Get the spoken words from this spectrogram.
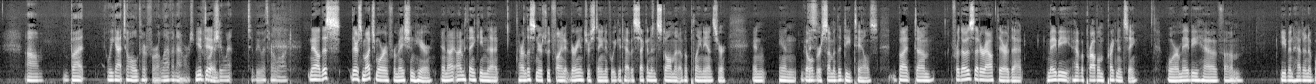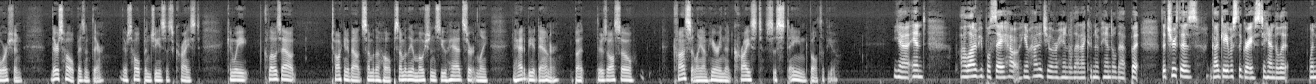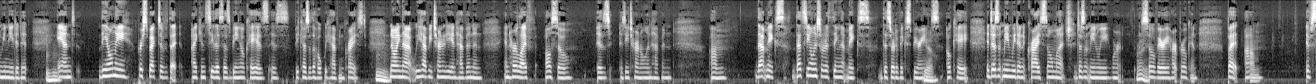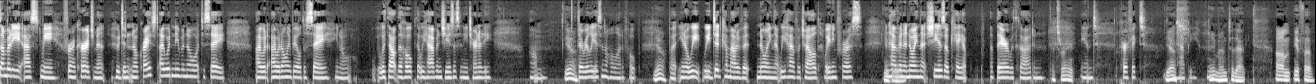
Um, but we got to hold her for eleven hours. You before did. She went to be with her Lord. Now, this there's much more information here, and I, I'm thinking that our listeners would find it very interesting if we could have a second installment of a plain answer, and and go This- over some of the details. But um, for those that are out there that maybe have a problem pregnancy, or maybe have um, even had an abortion, there's hope, isn't there? There's hope in Jesus Christ. Can we close out talking about some of the hope, some of the emotions you had, certainly. It had to be a downer, but there's also constantly I'm hearing that Christ sustained both of you. Yeah, and a lot of people say, "How you know? How did you ever handle that? I couldn't have handled that." But the truth is, God gave us the grace to handle it when we needed it, Mhm. and the only perspective that I can see this as being okay is is because of the hope we have in Christ, Mm. knowing that we have eternity in heaven, and and her life also is is eternal in heaven. Um, that makes that's the only sort of thing that makes this sort of experience okay. It doesn't mean we didn't cry so much. It doesn't mean we weren't Right. so very heartbroken. But um, if somebody asked me for encouragement who didn't know Christ, I wouldn't even know what to say. I would I would only be able to say, you know, without the hope that we have in Jesus in eternity, um, Yeah. there really isn't a whole lot of hope. Yeah. But you know, we we did come out of it knowing that we have a child waiting for us You in heaven, and knowing that she is okay up up there with God and That's right. and perfect Yes. and happy. Amen to that. Um, if a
